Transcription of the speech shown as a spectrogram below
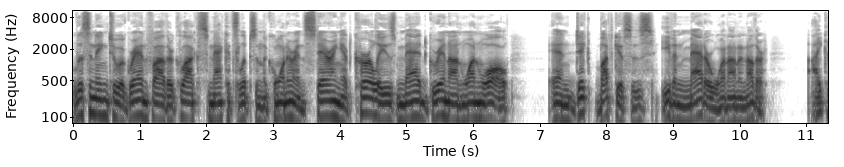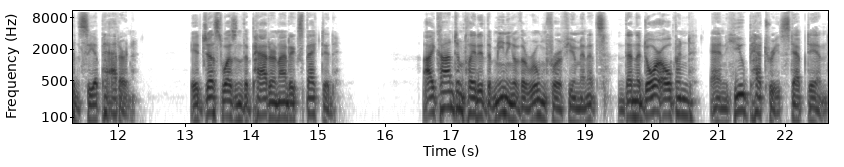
listening to a grandfather clock smack its lips in the corner and staring at Curly's mad grin on one wall and Dick Butkus's even madder one on another, I could see a pattern. It just wasn't the pattern I'd expected. I contemplated the meaning of the room for a few minutes, then the door opened and Hugh Petrie stepped in.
